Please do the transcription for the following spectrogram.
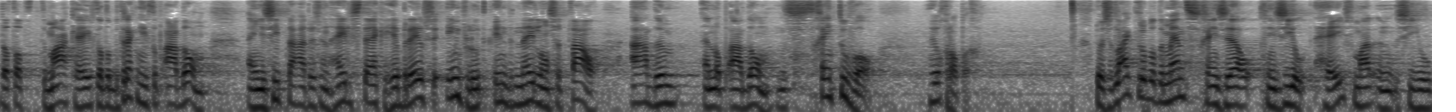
dat dat te maken heeft, dat het betrekking heeft op Adam. En je ziet daar dus een hele sterke Hebreeuwse invloed in de Nederlandse taal. Adam en op Adam. Dat is geen toeval. Heel grappig. Dus het lijkt erop dat de mens geen, ziel, geen ziel heeft, maar een ziel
